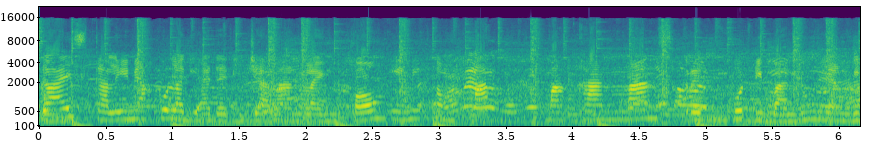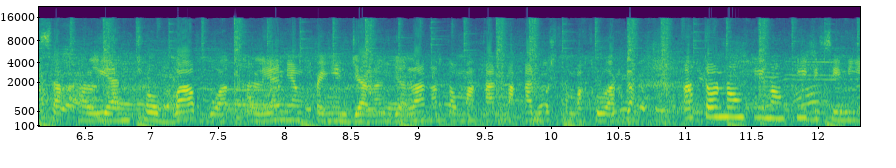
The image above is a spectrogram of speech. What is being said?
Guys, kali ini aku lagi ada di Jalan Lengkong. Ini tempat makanan street food di Bandung yang bisa kalian coba buat kalian yang pengen jalan-jalan atau makan-makan bersama keluarga atau nongki-nongki di sini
